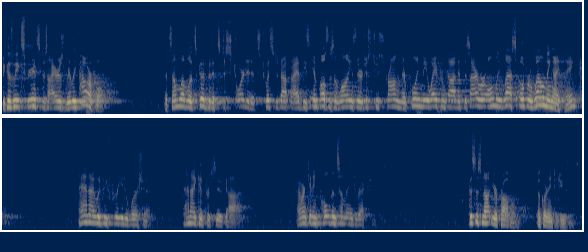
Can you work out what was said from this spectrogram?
Because we experience desire really powerful. At some level, it's good, but it's distorted, it's twisted up, and I have these impulses and longings that are just too strong, and they're pulling me away from God. If desire were only less overwhelming, I think, then I would be free to worship. Then I could pursue God. If I weren't getting pulled in so many directions. This is not your problem, according to Jesus.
